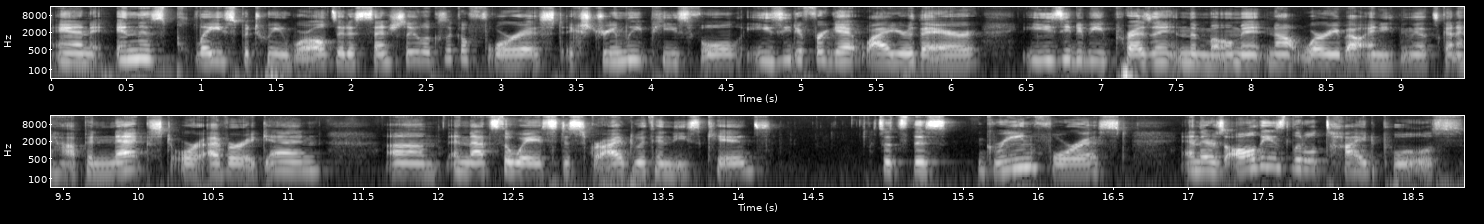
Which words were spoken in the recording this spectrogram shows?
And in this place between worlds, it essentially looks like a forest, extremely peaceful, easy to forget why you're there, easy to be present in the moment, not worry about anything that's going to happen next or ever again. Um, and that's the way it's described within these kids. So it's this green forest, and there's all these little tide pools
